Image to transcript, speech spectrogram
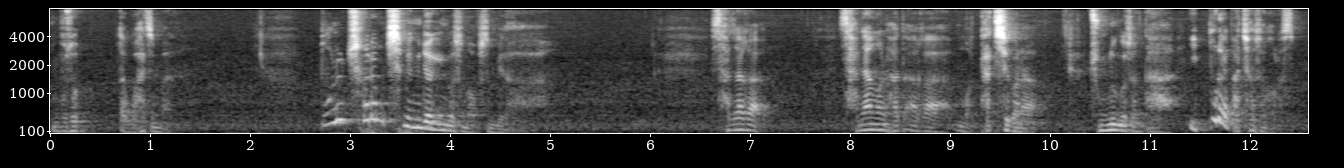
무섭다고 하지만 뿔처럼 치명적인 것은 없습니다. 사자가 사냥을 하다가 뭐 다치거나 죽는 것은 다 이 뿔에 받쳐서 그렇습니다.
